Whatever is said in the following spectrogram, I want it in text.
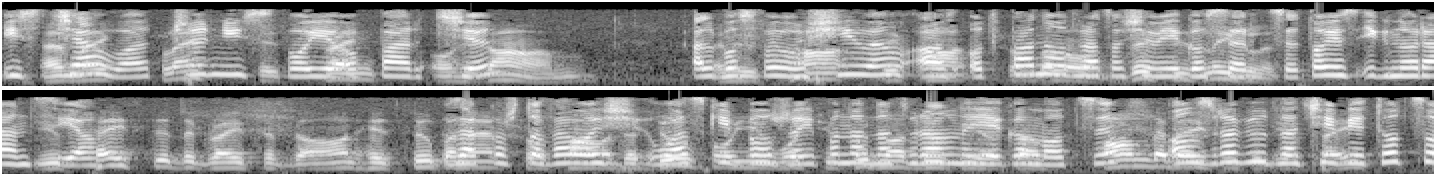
i z ciała czyni swoje oparcie albo swoją siłę, a od Pana odwraca się jego serce. To jest ignorancja. Zakosztowałeś łaski Bożej, ponadnaturalnej Jego mocy. On zrobił dla Ciebie to, co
